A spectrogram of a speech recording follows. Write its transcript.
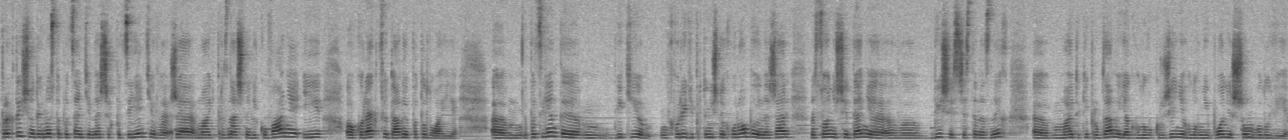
Практично 90% наших пацієнтів вже мають призначене лікування і корекцію даної патології. Ем, Пацієнти, які хворіють гіпертонічною хворобою, на жаль, на сьогоднішній день е, більшість частина з них е, мають такі проблеми, як головокружіння, головні болі, шум в голові.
